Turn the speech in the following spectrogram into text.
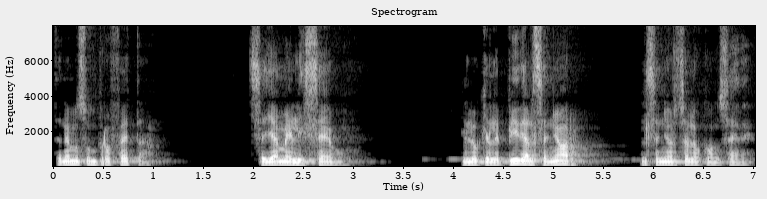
tenemos un profeta, se llama Eliseo, y lo que le pide al Señor, el Señor se lo concede.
